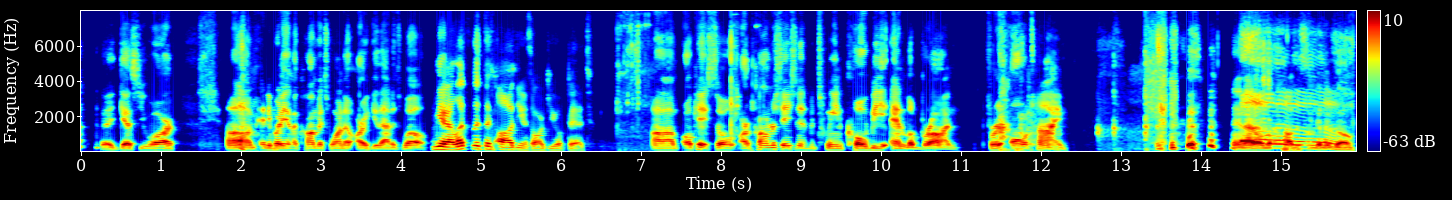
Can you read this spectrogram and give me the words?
I guess you are. Um, anybody in the comments want to argue that as well? Yeah, let's let the audience argue a bit. Um, okay, so our conversation is between Kobe and LeBron for all time. and I don't know how this is gonna go.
